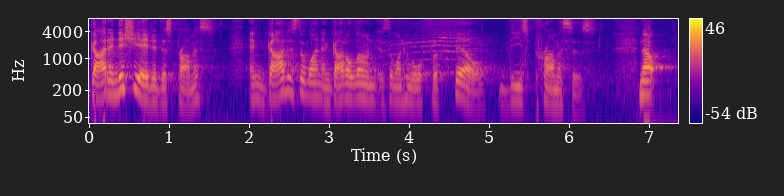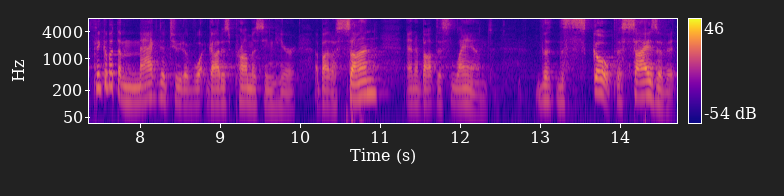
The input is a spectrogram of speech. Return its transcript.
God initiated this promise, and God is the one, and God alone is the one who will fulfill these promises. Now, think about the magnitude of what God is promising here about a son and about this land. The, the scope, the size of it.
